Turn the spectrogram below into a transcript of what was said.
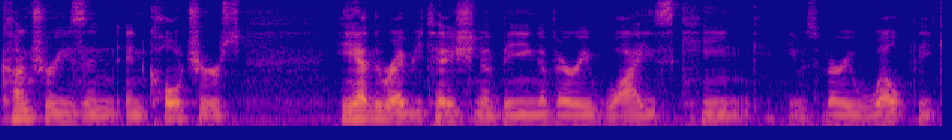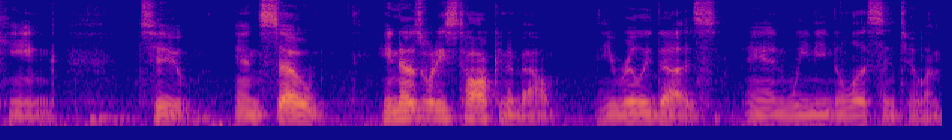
countries and, and cultures, he had the reputation of being a very wise king. He was a very wealthy king, too. And so he knows what he's talking about. He really does. And we need to listen to him.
